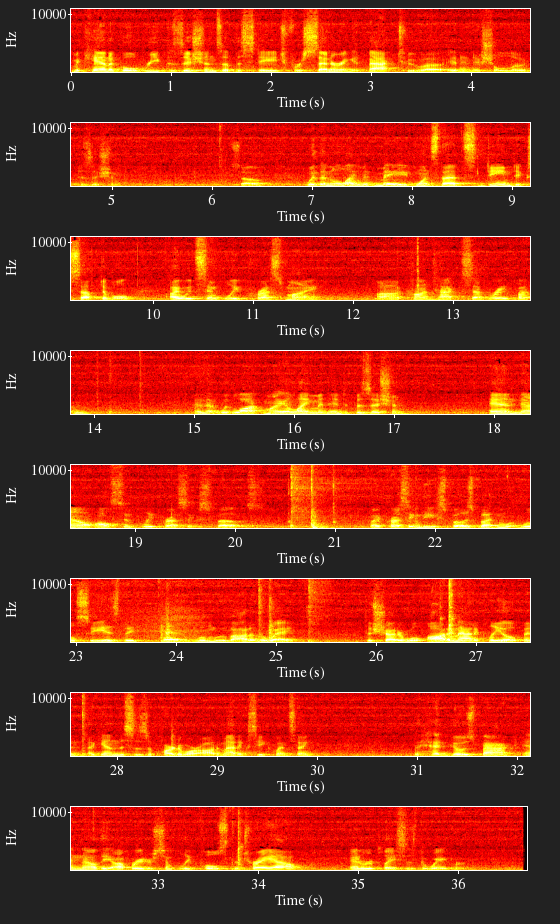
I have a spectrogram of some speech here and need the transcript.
mechanical repositions of the stage for centering it back to uh, an initial load position. So with an alignment made, once that's deemed acceptable, I would simply press my uh, contact separate button, and that would lock my alignment into position. And now I'll simply press expose. By pressing the expose button, what we'll see is the head will move out of the way. The shutter will automatically open. Again, this is a part of our automatic sequencing. The head goes back, and now the operator simply pulls the tray out and replaces the wafer.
